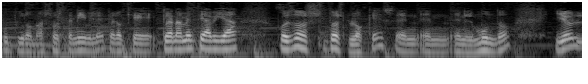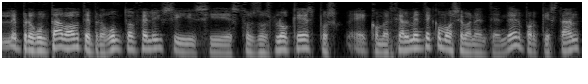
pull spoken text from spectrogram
futuro más sostenible, pero que claramente había pues dos, dos bloques en, en, el mundo. Yo le preguntaba, o te pregunto Félix, si, si estos dos bloques, pues eh, comercialmente cómo se van a entender, porque están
